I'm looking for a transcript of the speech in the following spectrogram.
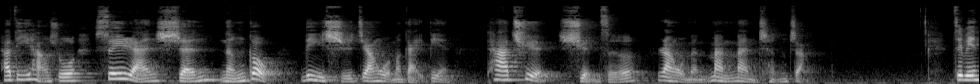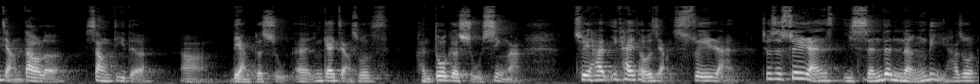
他第一行说：虽然神能够立时将我们改变，他却选择让我们慢慢成长。这边讲到了上帝的啊两个属呃，应该讲说很多个属性啦。所以他一开头讲，虽然就是虽然以神的能力，他说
